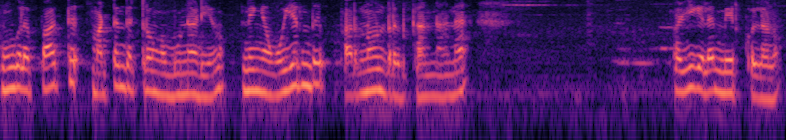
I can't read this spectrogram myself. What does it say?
உங்களை பார்த்து மட்டம் தட்டுறவங்க முன்னாடியும் நீங்கள் உயர்ந்து வரணுன்றதுக்கான வழிகளை மேற்கொள்ளணும்.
